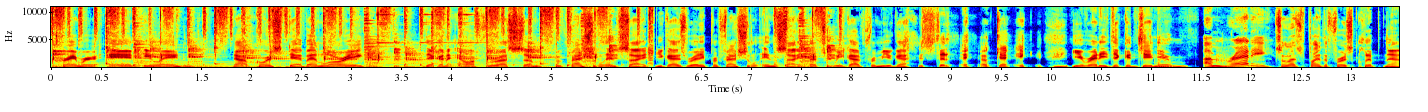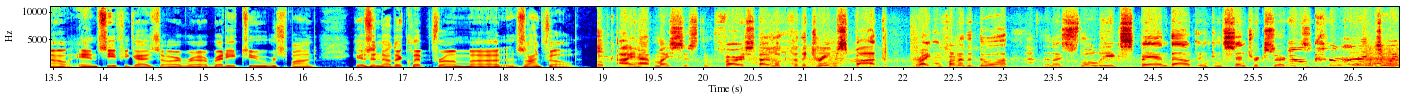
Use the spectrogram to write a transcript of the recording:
Kramer, and Elaine. Now, of course, Deb and Laurie, they're going to offer us some professional insight. You guys ready? Professional insight. That's what we got from you guys today, okay? You ready to continue? I'm ready. So let's play the first clip now and see if you guys are uh, ready to respond. Here's another clip from uh, Seinfeld. Look, I have my system. First, I look for the dream spot right in front of the door, and I slowly expand out in concentric circles. No, come on, George,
